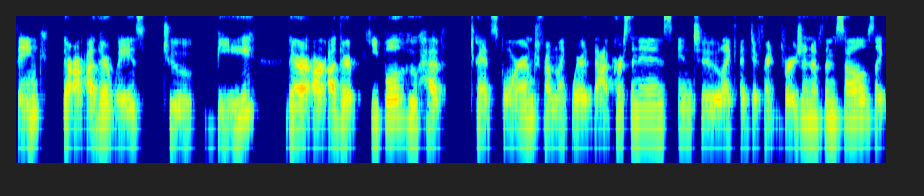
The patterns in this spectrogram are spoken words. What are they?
think, there are other ways to be, there are other people who have transformed from like where that person is into like a different version of themselves like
